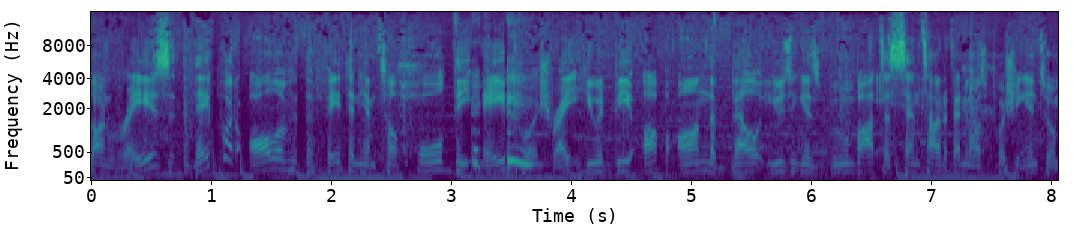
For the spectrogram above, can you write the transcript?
on Raze, they put all of the faith in him to hold the A push, right? He would be up on the belt using his boombot to sense out if anyone's pushing into him.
